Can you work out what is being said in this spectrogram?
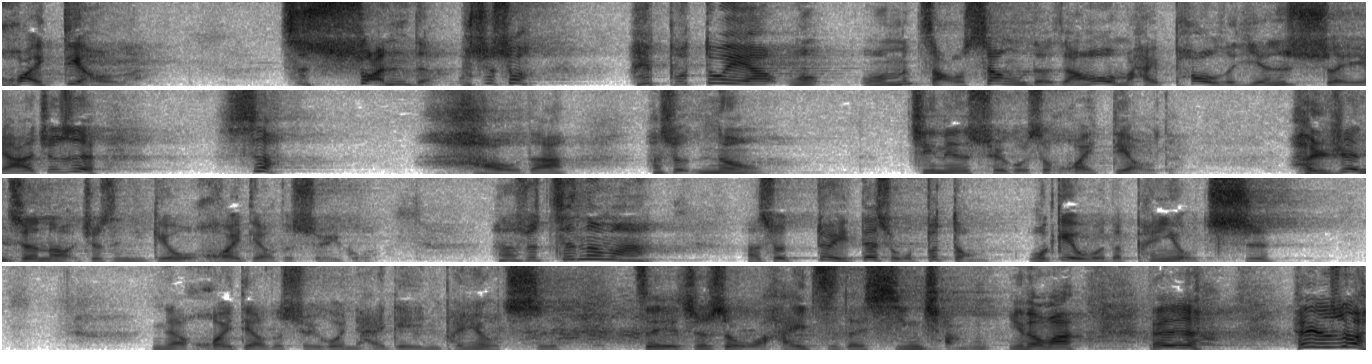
坏掉了，是酸的。我就说，哎，不对啊，我我们早上的，然后我们还泡了盐水啊，就是是好的。他说，no，今天的水果是坏掉的，很认真哦，就是你给我坏掉的水果。他说，真的吗？他说，对，但是我不懂，我给我的朋友吃。你那坏掉的水果你还给你朋友吃，这也就是我孩子的心肠，你懂吗？但是他就说，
